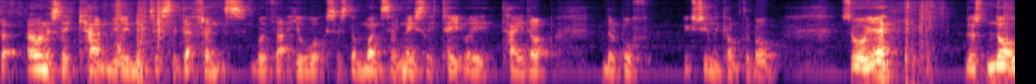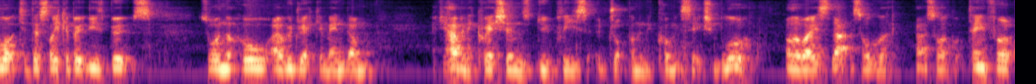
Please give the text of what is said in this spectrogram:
but I honestly can't really notice the difference with that heel lock system. Once they're nicely tightly tied up, they're both extremely comfortable. So yeah, there's not a lot to dislike about these boots. So on the whole, I would recommend them. If you have any questions, do please drop them in the comment section below. Otherwise, that's all, that's all I've got time for.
